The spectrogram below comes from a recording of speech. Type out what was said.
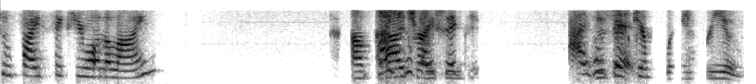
256, you're on the line. Um, Hi, hi, 256. Tracy. Hi, who's This this? is Kimberly for you.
